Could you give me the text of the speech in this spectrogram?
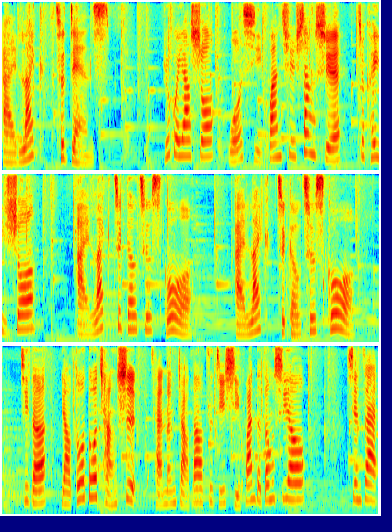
“I like to dance”。如果要说“我喜欢去上学”，就可以说。I like to go to school. I like to go to school. 记得要多多尝试，才能找到自己喜欢的东西哦。现在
